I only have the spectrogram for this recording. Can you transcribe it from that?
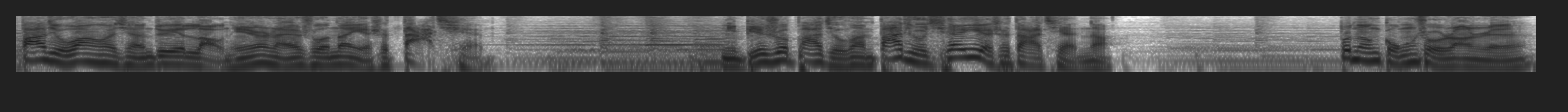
八九万块钱对于老年人来说，那也是大钱。你别说八九万，八九千也是大钱呢。不能拱手让人，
